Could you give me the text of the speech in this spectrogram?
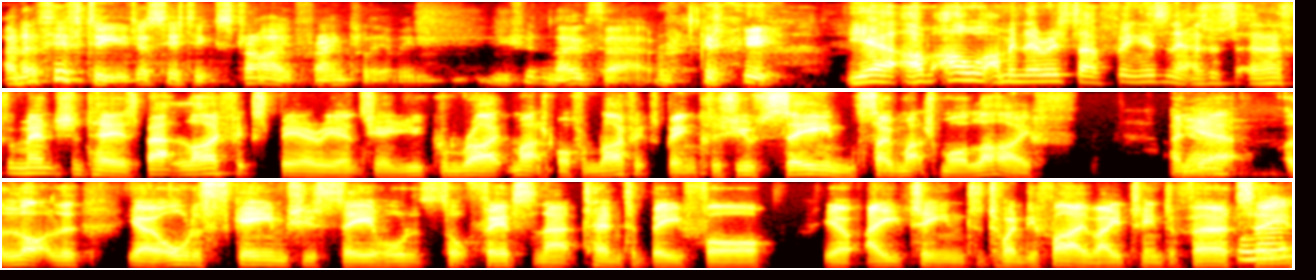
and at 50, you're just hitting stride, frankly. I mean, you should know that, really. Yeah, um, oh, I mean, there is that thing, isn't it? As, as we mentioned here, it's about life experience. You know, you can write much more from life experience because you've seen so much more life. And yeah. yet, a lot of the, you know, all the schemes you see, all the sort of fits and that tend to be for, you know, 18 to 25, 18 to 30. Well,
